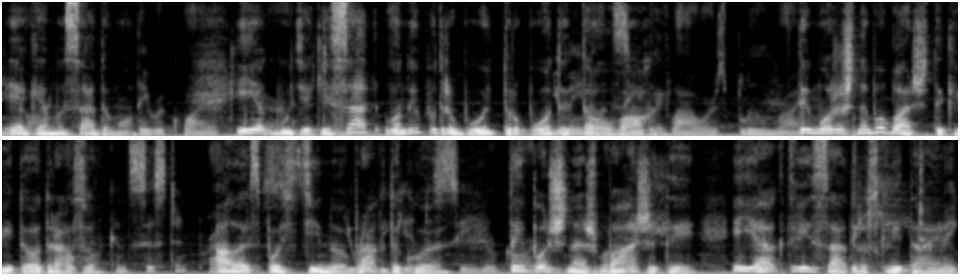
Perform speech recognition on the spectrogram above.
яке ми садимо. І як будь-який сад, вони потребують турботи та уваги. Ти можеш не побачити квіти одразу, але з постійною практикою ти почнеш бачити, як твій сад розквітає.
